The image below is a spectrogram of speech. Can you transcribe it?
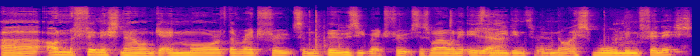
Uh, on the finish now, I'm getting more of the red fruits and the boozy red fruits as well, and it is yeah. leading to a nice warming finish.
